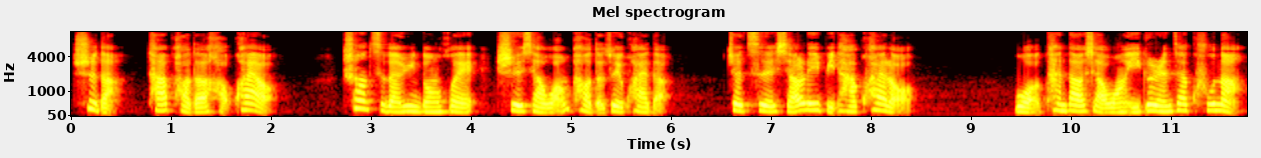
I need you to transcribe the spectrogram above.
是的，他跑得好快哦。上次的运动会是小王跑得最快的，这次小李比他快了哦。我看到小王一个人在哭呢，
